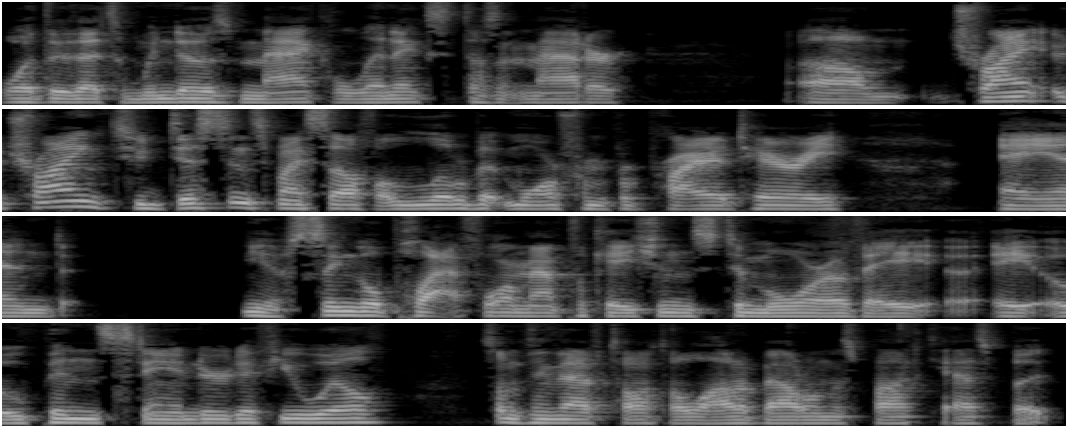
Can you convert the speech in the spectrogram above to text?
whether that's Windows, Mac, Linux, it doesn't matter. Um, trying trying to distance myself a little bit more from proprietary and you know single platform applications to more of a a open standard, if you will. Something that I've talked a lot about on this podcast, but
